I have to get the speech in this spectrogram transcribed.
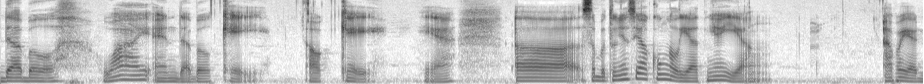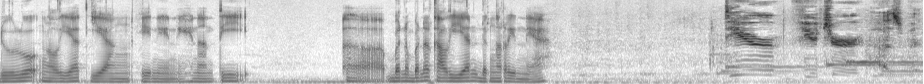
Double Y and double K. Oke, okay, ya. Uh, sebetulnya sih aku ngelihatnya yang apa ya dulu ngelihat yang ini nih nanti uh, bener-bener kalian dengerin ya. Dear future husband,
